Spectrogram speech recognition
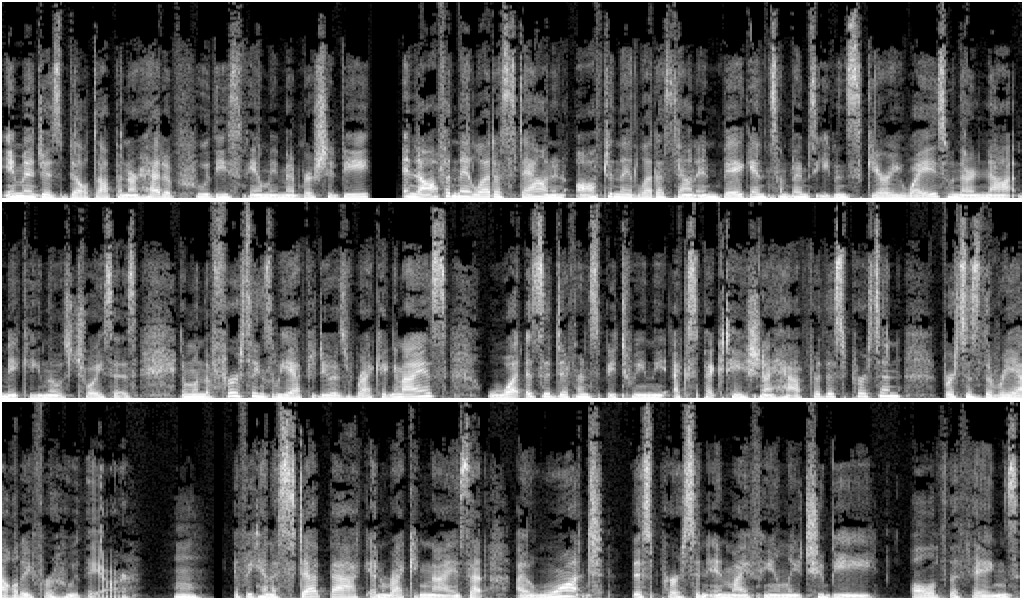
images built up in our head of who these family members should be. And often they let us down, and often they let us down in big and sometimes even scary ways when they're not making those choices. And one of the first things we have to do is recognize what is the difference between the expectation I have for this person versus the reality for who they are. Hmm. If we kind of step back and recognize that I want this person in my family to be all of the things,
